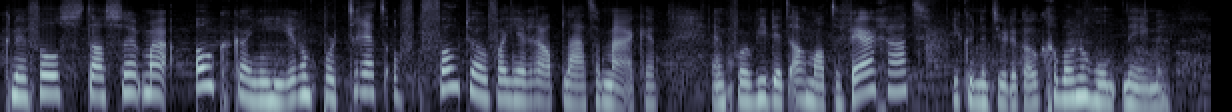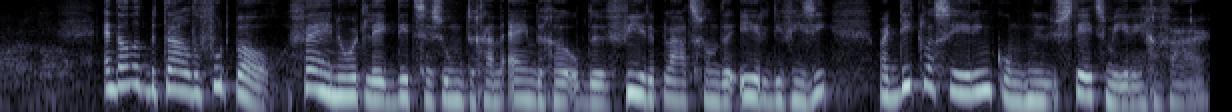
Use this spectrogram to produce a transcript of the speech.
Knuffels, tassen, maar ook kan je hier een portret of foto van je rat laten maken. En voor wie dit allemaal te ver gaat, je kunt natuurlijk ook gewoon een hond nemen. En dan het betaalde voetbal. Feyenoord leek dit seizoen te gaan eindigen op de vierde plaats van de eredivisie. Maar die klassering komt nu steeds meer in gevaar.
